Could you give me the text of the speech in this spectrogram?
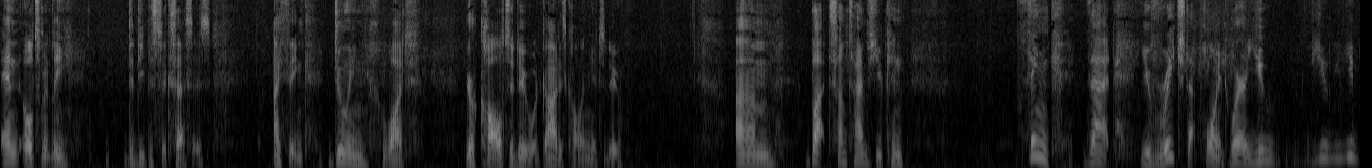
and ultimately, the deepest success is, I think, doing what you're called to do, what God is calling you to do. Um, but sometimes you can think that you've reached that point where you you you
